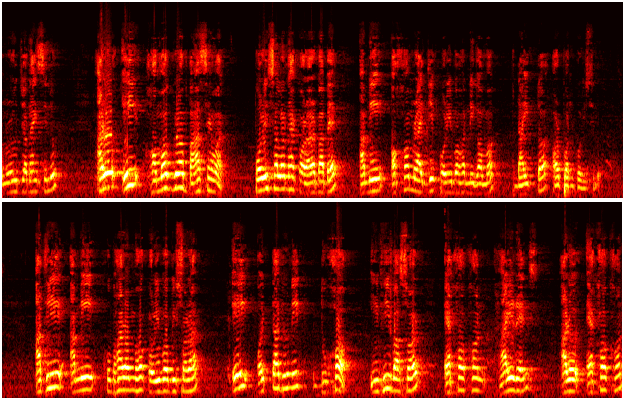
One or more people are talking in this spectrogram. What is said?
অনুৰোধ জনাইছিলো আৰু এই সমগ্ৰ বাছ সেৱাক পৰিচালনা কৰাৰ বাবে আমি অসম ৰাজ্যিক পৰিবহণ নিগমক দায়িত্ব অৰ্পণ কৰিছিলো। আজি আমি শুভাৰম্ভ কৰিব বিচৰা এই অত্যাধুনিক দুশ ই ভি বাছৰ এশখন হাই ৰেঞ্জ আৰু এশখন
